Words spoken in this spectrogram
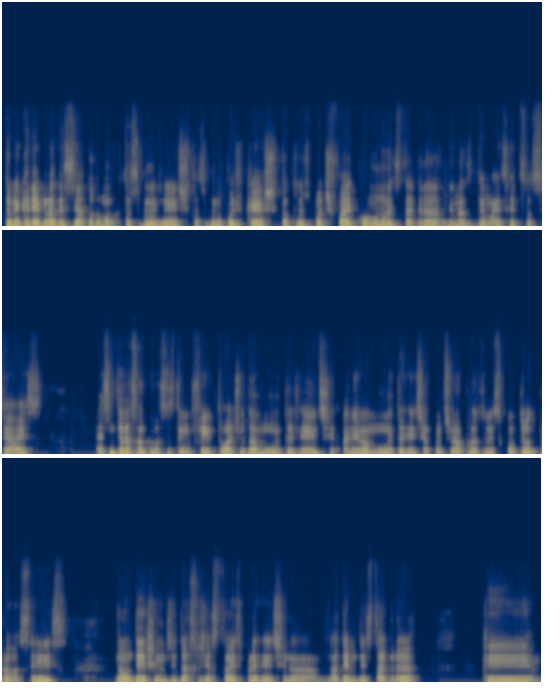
Também queria agradecer a todo mundo que está seguindo a gente, está seguindo o podcast, tanto no Spotify como no Instagram e nas demais redes sociais. Essa interação que vocês têm feito ajuda muito a gente, anima muito a gente a continuar produzindo esse conteúdo para vocês. Não deixem de dar sugestões para a gente na, na DM do Instagram, que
